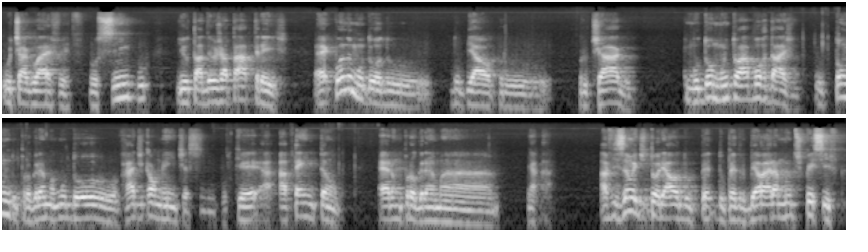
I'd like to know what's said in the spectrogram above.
o Thiago Leifert ficou cinco e o Tadeu já está a três. É, quando mudou do, do Bial para o Thiago, mudou muito a abordagem. O tom do programa mudou radicalmente, assim, porque até então era um programa a visão editorial do, do Pedro Biel era muito específica.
